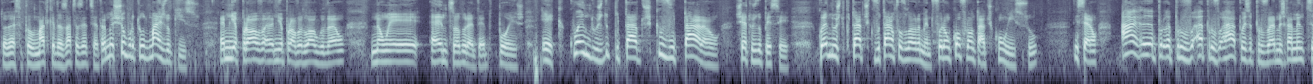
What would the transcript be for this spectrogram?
toda essa problemática das atas, etc. Mas, sobretudo, mais do que isso, a minha prova, a minha prova do algodão não é antes ou durante, é depois. É que quando os deputados que votaram, exceto os do PC, quando os deputados que votaram favoravelmente foram confrontados com isso, disseram ah, apro- aprova- aprova- ah, pois aprovei, mas realmente,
